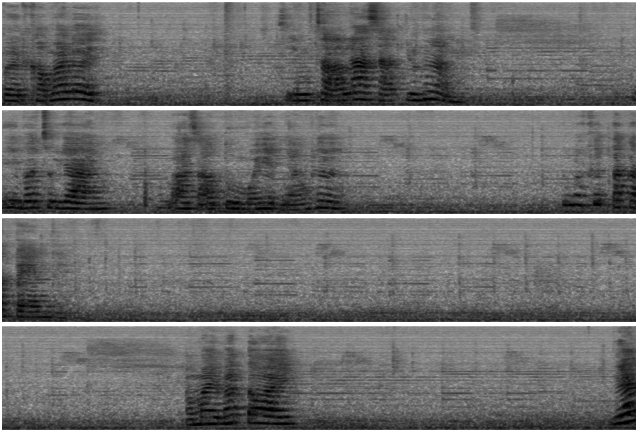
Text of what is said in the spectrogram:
เปิดเขามาเลย สิงสาวล่าสัตว์อยู่เฮือนนี่เบิดสุยางว่าสาวตุ่มบ่เห็ดหยังเธอมันคือตะกะแตนเถอะเอาไม้มาต่อยเนี่ย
